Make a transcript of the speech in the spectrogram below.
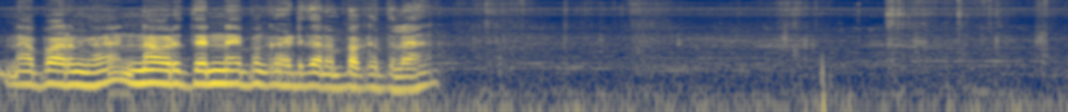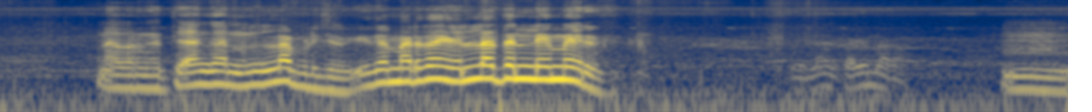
நான் பாருங்கள் இன்னும் ஒரு தென்னை இப்போ காட்டித்தரேன் பக்கத்தில். நான் பாருங்கள் தேங்காய் நல்லா பிடிச்சிருக்கு. இதே மாதிரி தான் எல்லா தென்னையுமே இருக்குது ம்.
